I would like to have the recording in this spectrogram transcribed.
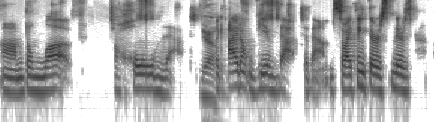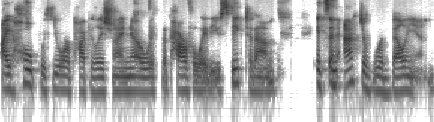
um, the love to hold that. Yeah, like i don't give that to them. So i think there's there's i hope with your population i know with the powerful way that you speak to them it's an act of rebellion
